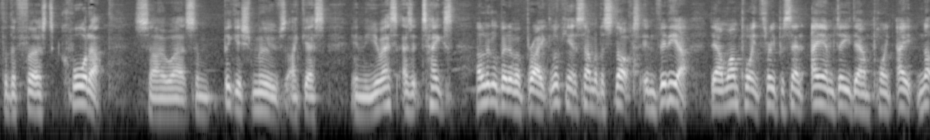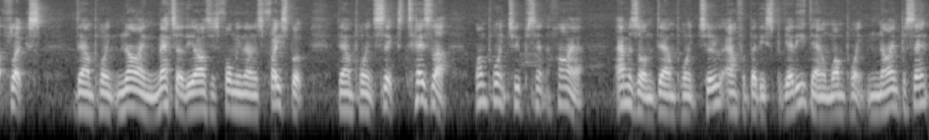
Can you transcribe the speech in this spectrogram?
for the first quarter. So, uh, some biggish moves, I guess, in the US as it takes a little bit of a break. Looking at some of the stocks, Nvidia down 1.3%, AMD down 0.8%, Netflix down 0.9%, Meta, the artist formerly known as Facebook, down 0.6%, Tesla 1.2% higher, Amazon down 0.2, Alphabet Spaghetti down 1.9%.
